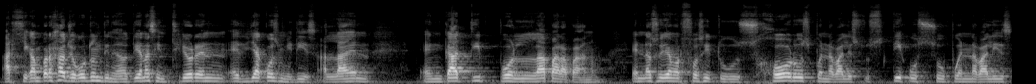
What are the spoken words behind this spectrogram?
Αρχικά μπορεί να εγώ την ιδέα ότι ένας interior είναι διακοσμητής, αλλά είναι, είναι κάτι πολλά παραπάνω. Είναι να σου διαμορφώσει τους χώρους που είναι να βάλεις στου τοίχου σου, που είναι να βάλεις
